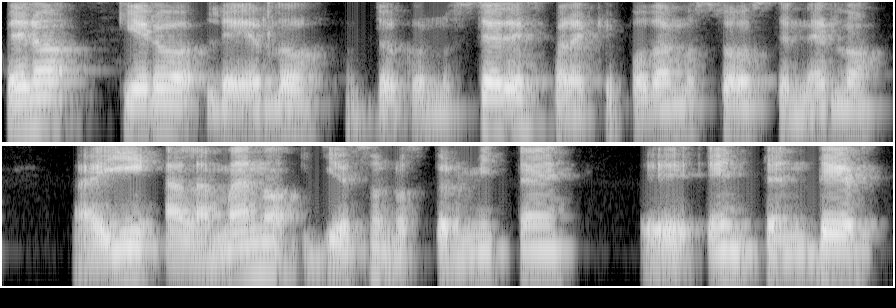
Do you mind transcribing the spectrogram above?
Pero quiero leerlo junto con ustedes para que podamos todos tenerlo ahí a la mano y eso nos permite eh, entender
